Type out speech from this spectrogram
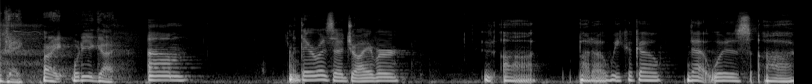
okay. All right. What do you got? Um, There was a driver uh, about a week ago that was uh,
